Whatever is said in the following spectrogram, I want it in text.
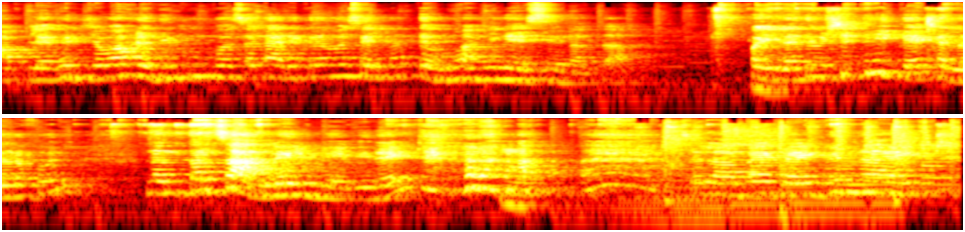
आपल्या घरी जेव्हा हळदी कुंकवाचा कार्यक्रम असेल ना तेव्हा मी नेसेन आता. पहिल्या दिवशी ठीक आहे कलरफुल नंतर चालेल मे बी राईट चला बाय बाय गुड नाईट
